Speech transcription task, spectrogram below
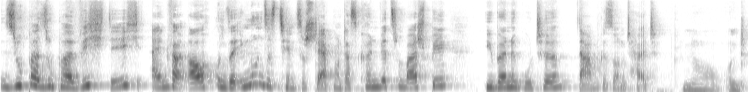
super, super wichtig, einfach auch unser Immunsystem zu stärken. Und das können wir zum Beispiel über eine gute Darmgesundheit. Genau. Und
